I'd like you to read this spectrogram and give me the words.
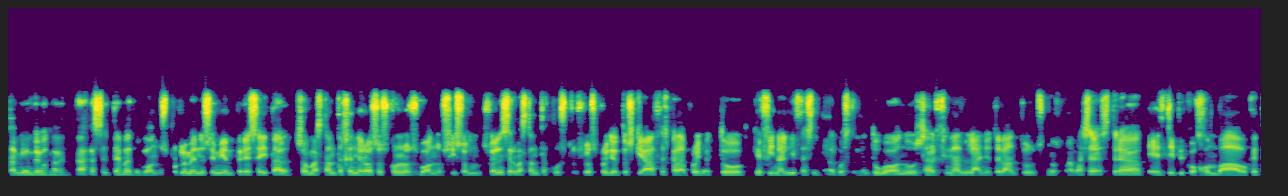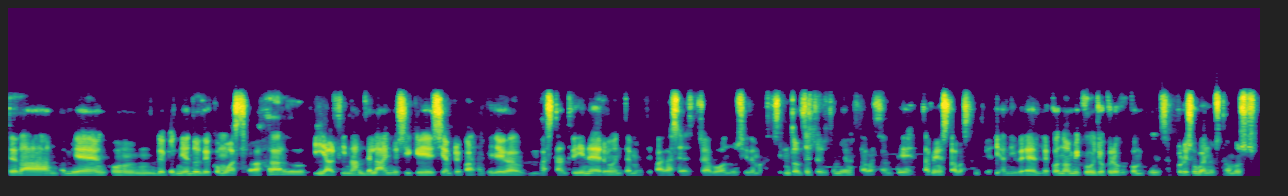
también veo la ventaja es el tema de bonos. Por lo menos en mi empresa y tal, son bastante generosos con los bonos y son, suelen ser bastante justos. Los proyectos que haces, cada proyecto que finalizas y tal, pues te dan tu bonus, al final del año te dan tus dos pagas extra, el típico hombao que te dan también con, dependiendo de cómo has trabajado y al final del año sí que siempre pasa que llega bastante dinero en temas de pagas extra, bonus y demás. Entonces eso también está bastante, también está bastante bien. Y a nivel económico yo creo que compensa. Por eso, bueno, estamos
